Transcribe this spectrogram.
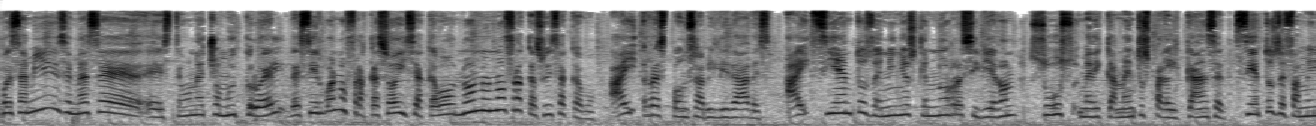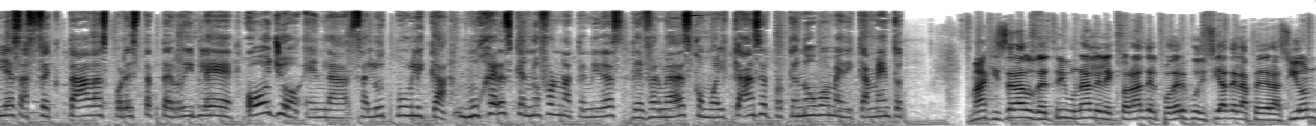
Pues a mí se me hace este un hecho muy cruel decir, bueno, fracasó y se acabó. No, no, no fracasó y se acabó. Hay responsabilidades. Hay cientos de niños que no recibieron sus medicamentos para el cáncer, cientos de familias afectadas por este terrible hoyo en la salud pública, mujeres que no fueron atendidas de enfermedades como el cáncer porque no hubo medicamentos. Magistrados del Tribunal Electoral del Poder Judicial de la Federación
